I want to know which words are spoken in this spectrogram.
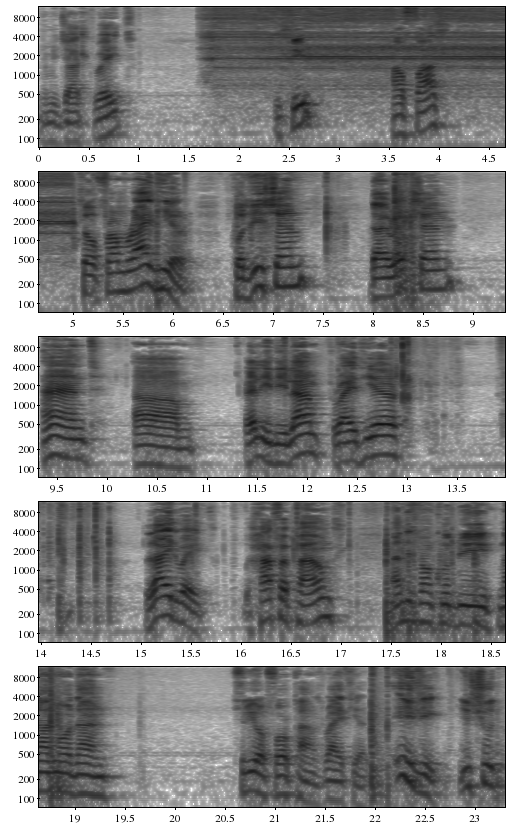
Let me just wait. You see how fast? So from right here, position, direction, and um, LED lamp right here. Lightweight, half a pound, and this one could be not more than three or four pounds right here. Easy. You should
